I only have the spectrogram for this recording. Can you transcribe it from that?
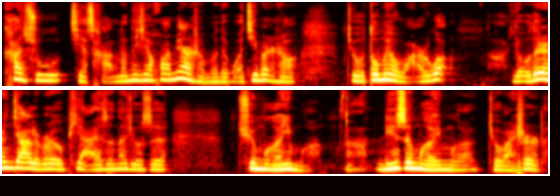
看书解馋了，那些画面什么的，我基本上就都没有玩过。有的人家里边有 PS，那就是去摸一摸啊，临时摸一摸就完事儿了。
